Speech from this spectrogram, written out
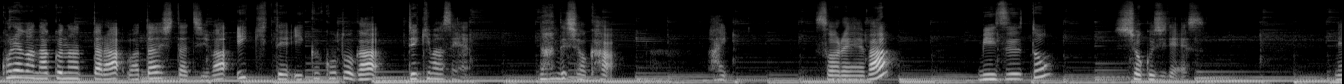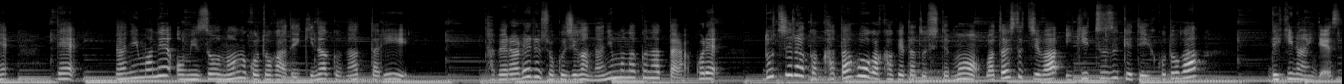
これがなくなったら私たちは生きていくことができません。何でしょうか？それは水と食事ですねで何もねお水を飲むことができなくなったり食べられる食事が何もなくなったらこれどちらか片方が欠けたとしても私たちは生き続けていくことができないんです。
